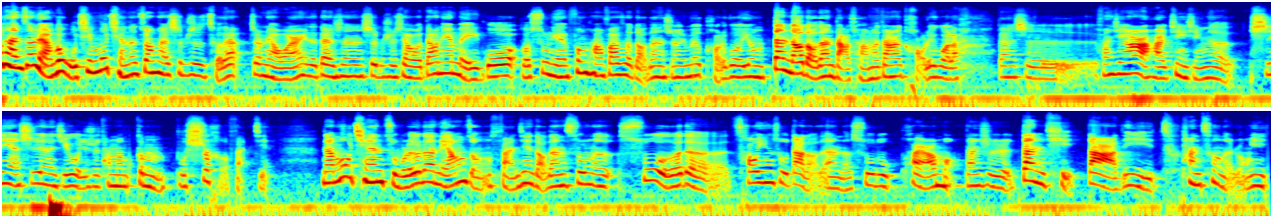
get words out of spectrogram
不谈这两个武器目前的状态是不是扯淡，这两玩意儿的诞生是不是像我当年美国和苏联疯狂发射导弹的时候，有没有考虑过用弹道导弹打船吗？当然考虑过了，但是翻新二还进行了试验，试验的结果就是他们根本不适合反舰。那目前主流的两种反舰导弹速呢？苏俄的超音速大导弹的速度快而猛，但是弹体大力探测呢，容易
